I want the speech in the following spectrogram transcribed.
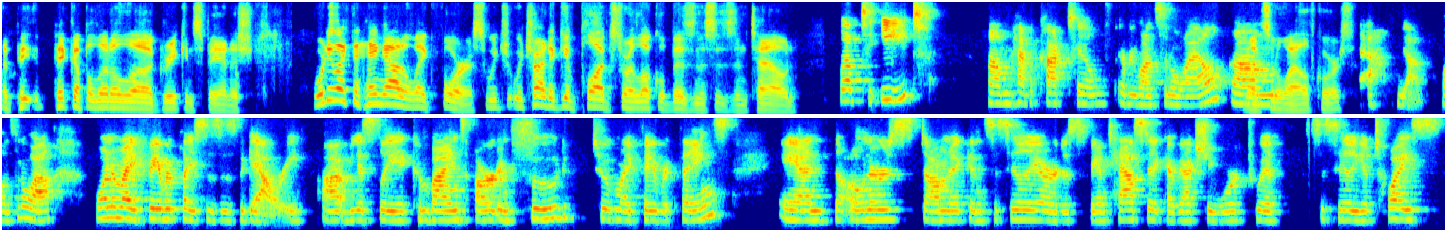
I, I pi- pick up a little uh, Greek and Spanish. Where do you like to hang out in Lake Forest? We, we try to give plugs to our local businesses in town well to eat. Um, have a cocktail every once in a while. Um, once in a while, of course. Yeah, yeah, once in a while. One of my favorite places is the gallery. Obviously, it combines art and food, two of my favorite things. And the owners, Dominic and Cecilia, are just fantastic. I've actually worked with Cecilia twice.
